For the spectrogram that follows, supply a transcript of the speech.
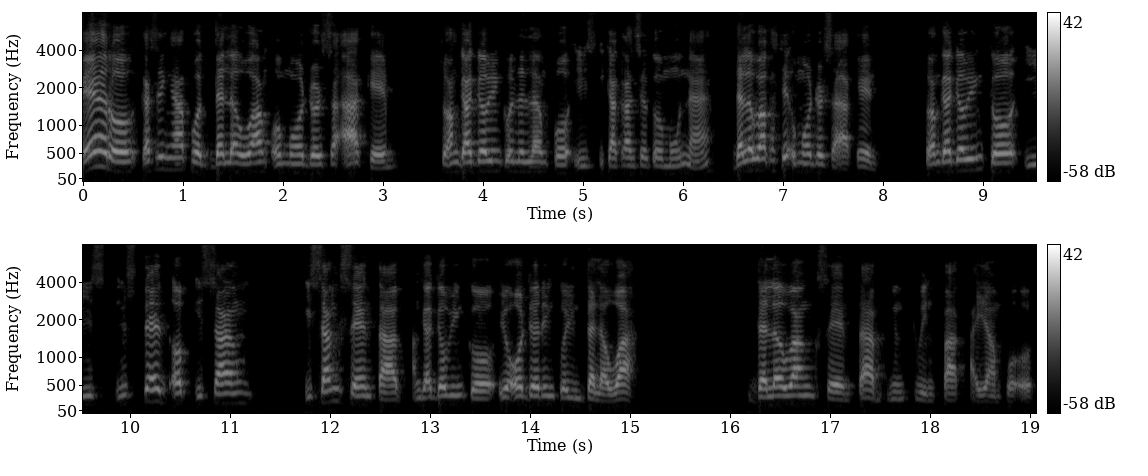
Pero, kasi nga po, dalawang umorder sa akin. So, ang gagawin ko na lang po is, ika-cancel ko muna. Dalawa kasi umorder sa akin. So, ang gagawin ko is, instead of isang isang centab, ang gagawin ko, i-ordering ko yung dalawa. Dalawang centab, yung twin pack. Ayan po, oh.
